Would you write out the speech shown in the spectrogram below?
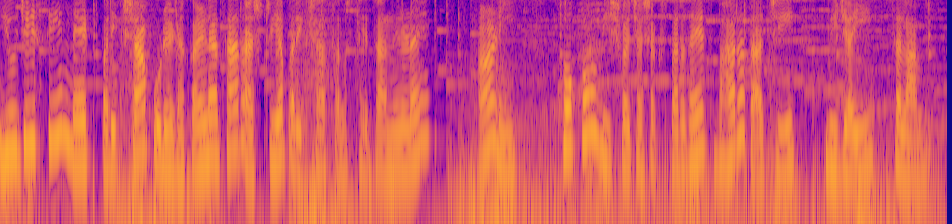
यूजीसी नेट परीक्षा पुढे ढकलण्याचा राष्ट्रीय परीक्षा संस्थेचा निर्णय आणि खो खो विश्वचषक स्पर्धेत भारताची विजयी सलामी.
